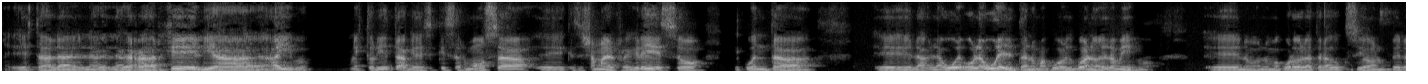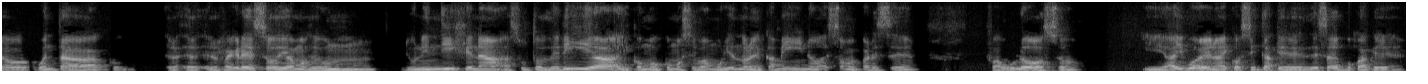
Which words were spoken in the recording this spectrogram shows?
está la, guerra de Argelia, hay una historieta que es, que es hermosa, eh, que se llama El Regreso, que cuenta eh, la, o la vuelta, no me acuerdo, bueno, es lo mismo, no, me acuerdo la traducción, pero cuenta el, regreso, digamos, de un, de un, indígena a su toldería y cómo, cómo se va muriendo en el camino, eso me parece fabuloso. Y hay, bueno, hay cositas que de esa época que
